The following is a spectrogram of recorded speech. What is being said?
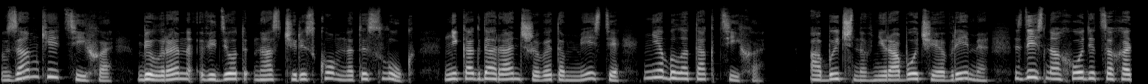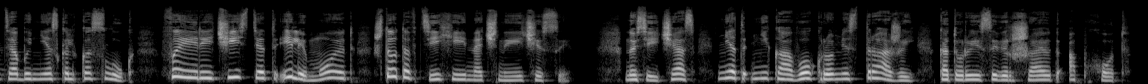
В замке тихо. Билрен ведет нас через комнаты слуг. Никогда раньше в этом месте не было так тихо. Обычно в нерабочее время здесь находится хотя бы несколько слуг. Фейри чистят или моют что-то в тихие ночные часы. Но сейчас нет никого, кроме стражей, которые совершают обход.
